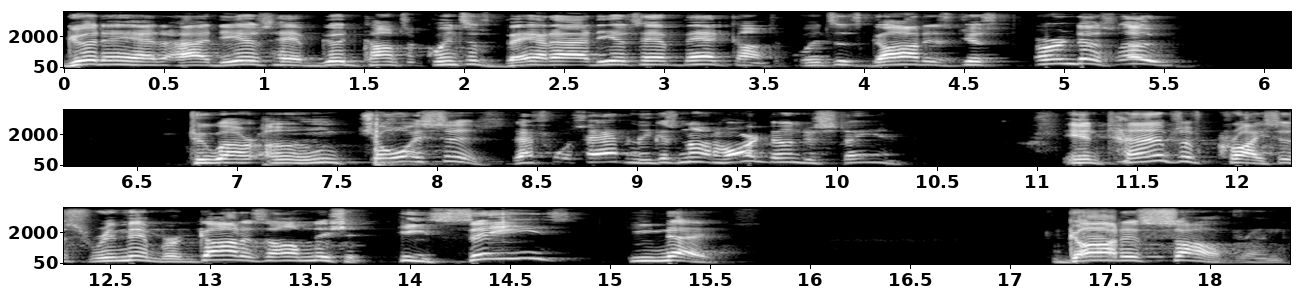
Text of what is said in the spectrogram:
Good ideas have good consequences, bad ideas have bad consequences. God has just turned us over to our own choices. That's what's happening. It's not hard to understand. In times of crisis, remember, God is omniscient. He sees, He knows. God is sovereign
